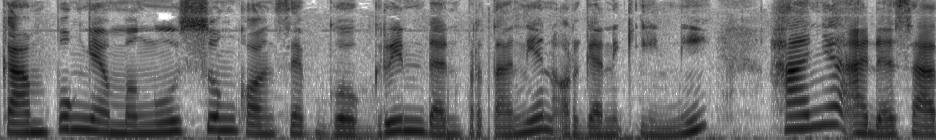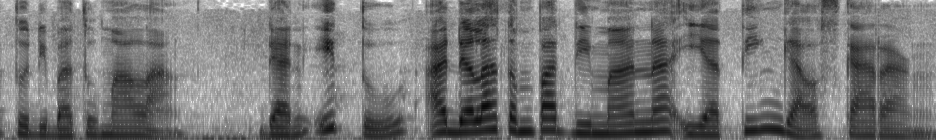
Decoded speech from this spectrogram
kampung yang mengusung konsep go green dan pertanian organik ini hanya ada satu di Batu Malang. Dan itu adalah tempat di mana ia tinggal sekarang.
